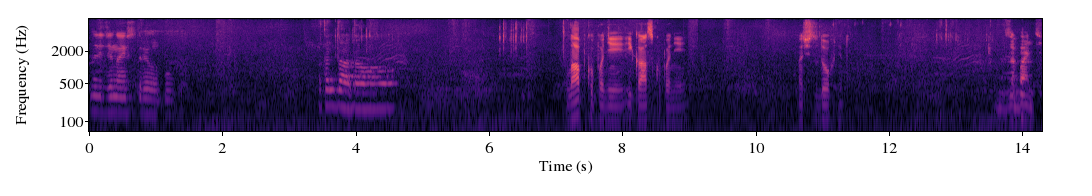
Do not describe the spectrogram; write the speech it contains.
Ледяные стрелы будут. От льда дал. Лапку по ней и каску по ней. Значит, сдохнет. Забаньте.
